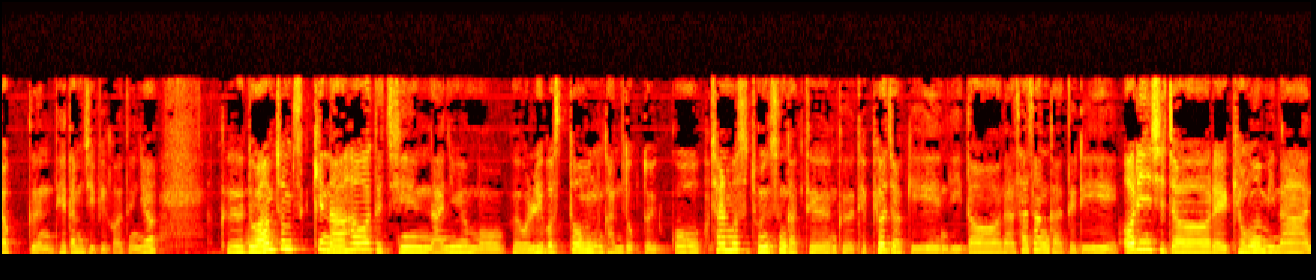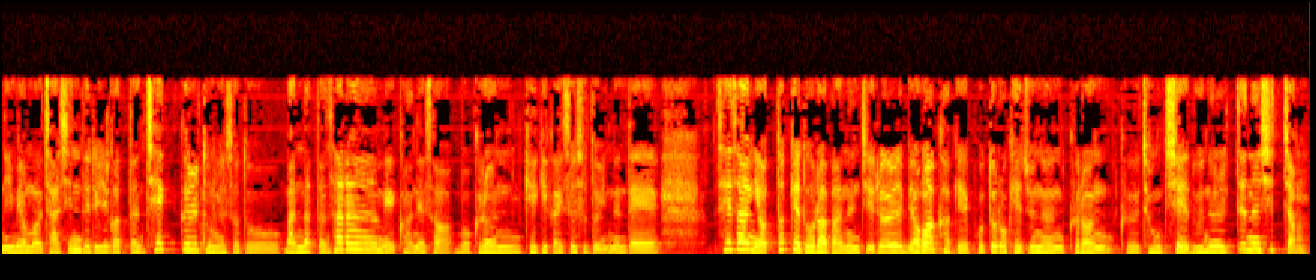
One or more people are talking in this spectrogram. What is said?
엮은 대담집이거든요. 그 노암 촘스키나 하워드 진 아니면 뭐 그 올리버 스톤 감독도 있고 찰머스 존슨 같은 그 대표적인 리더나 사상가들이 어린 시절의 경험이나 아니면 뭐 자신들이 읽었던 책을 통해서도 만났던 사람에 관해서 뭐 그런 계기가 있을 수도 있는데 세상이 어떻게 돌아가는지를 명확하게 보도록 해주는 그런 그 정치의 눈을 뜨는 시점,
